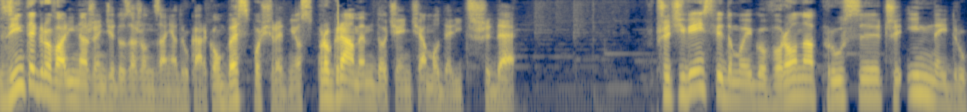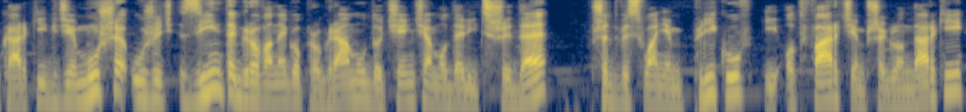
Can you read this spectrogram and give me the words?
Zintegrowali narzędzie do zarządzania drukarką bezpośrednio z programem do cięcia modeli 3D. W przeciwieństwie do mojego Worona, Prusy czy innej drukarki, gdzie muszę użyć zintegrowanego programu do cięcia modeli 3D przed wysłaniem plików i otwarciem przeglądarki,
